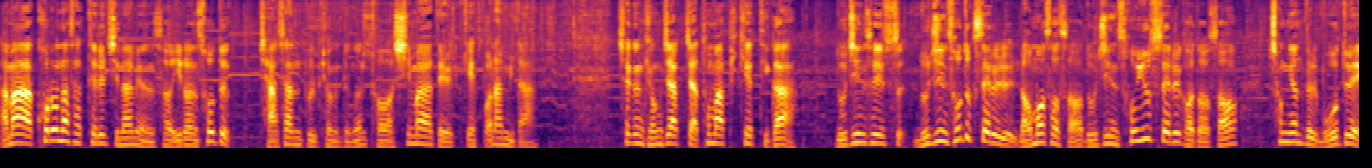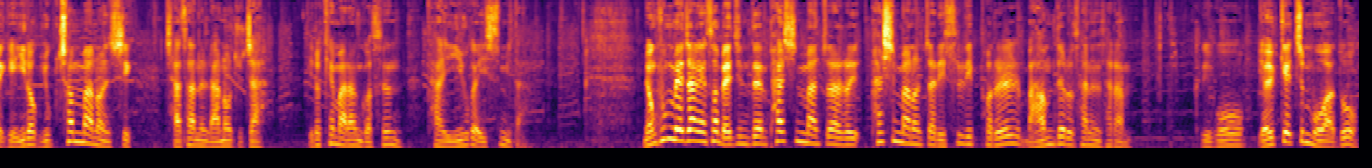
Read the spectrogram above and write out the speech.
아마 코로나 사태를 지나면서 이런 소득, 자산 불평등은 더 심화될 게 뻔합니다. 최근 경제학자 토마 피케티가 누진, 소유세, 누진 소득세를 넘어서서 누진 소유세를 걷어서 청년들 모두에게 1억 6천만 원씩 자산을 나눠주자. 이렇게 말한 것은 다 이유가 있습니다. 명품 매장에서 매진된 80만짜리, 80만 원짜리 슬리퍼를 마음대로 사는 사람, 그리고 10개쯤 모아도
